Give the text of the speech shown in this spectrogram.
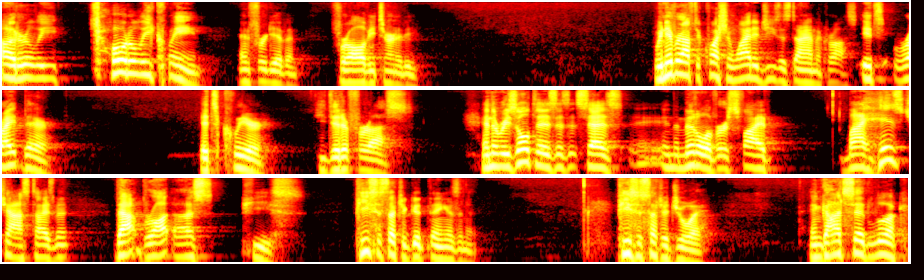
utterly, totally clean and forgiven for all of eternity. We never have to question why did Jesus die on the cross? It's right there. It's clear. He did it for us. And the result is, as it says in the middle of verse 5, by his chastisement, that brought us peace. Peace is such a good thing, isn't it? Peace is such a joy. And God said, Look,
